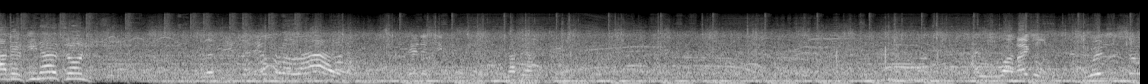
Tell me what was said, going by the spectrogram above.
A del final son. Otro lado. Michael, the show?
